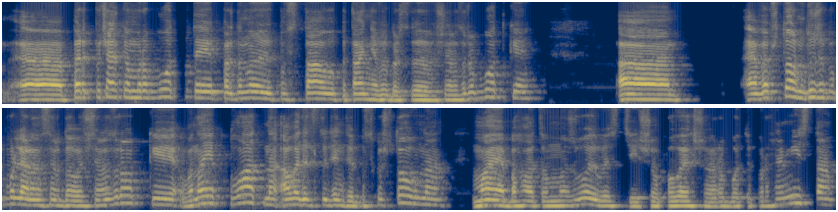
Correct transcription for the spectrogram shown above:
Е, Перед початком роботи передо мною поставив питання вибору середовища розробки. А, е, WebStorm дуже популярне середовище розробки. Вона є платна, але для студентів безкоштовна має багато можливостей, що полегшує роботу програміста.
